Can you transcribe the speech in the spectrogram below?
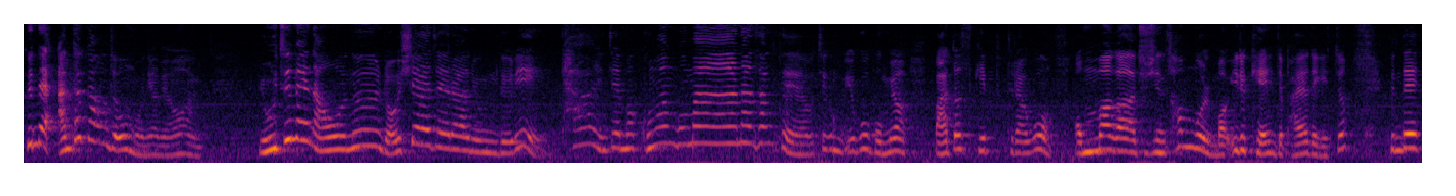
근데 안타까운 점은 뭐냐면 요즘에 나오는 러시아 제라늄들이 다 이제 막 고만고만한 상태예요. 지금 이거 보면 마더스 기프트라고 엄마가 주신 선물 뭐 이렇게 이제 봐야 되겠죠. 근데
